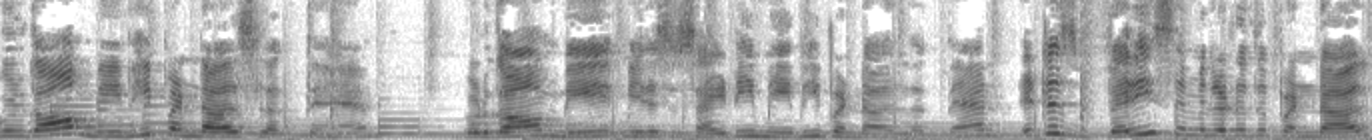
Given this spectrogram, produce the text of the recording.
Gurgaon में भी पंडाल्स लगते हैं। गुड़गांव में, मेरे सोसाइटी में भी पंडाल लगते हैं and it is very similar to the pandal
